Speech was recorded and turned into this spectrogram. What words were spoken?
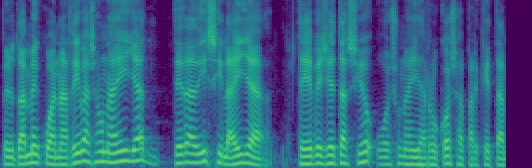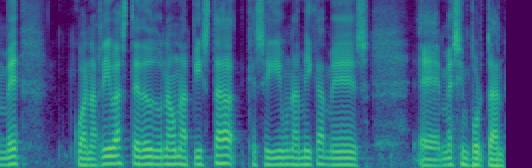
però també quan arribes a una illa t'he de dir si la illa té vegetació o és una illa rocosa, perquè també quan arribes t'he de donar una pista que sigui una mica més, eh, més important.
